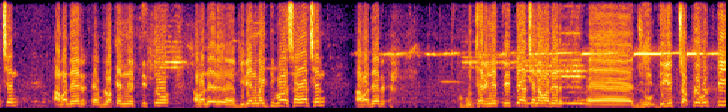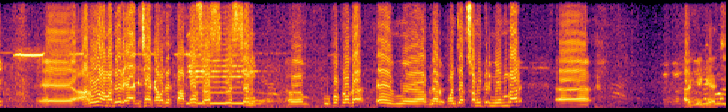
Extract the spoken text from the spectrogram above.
আছেন, আমাদের ব্লকের নেতৃত্ব আমাদের বীরেন মাইতি মহাশয় আছেন, আমাদের বুথের নেতৃত্বে আছেন আমাদের দিলীপ চক্রবর্তী আরও আমাদের এক ঝাঁক আমাদের তাপস এসছেন উপপ্রধান আপনার পঞ্চায়েত সমিতির মেম্বার আর কে কে আছে?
